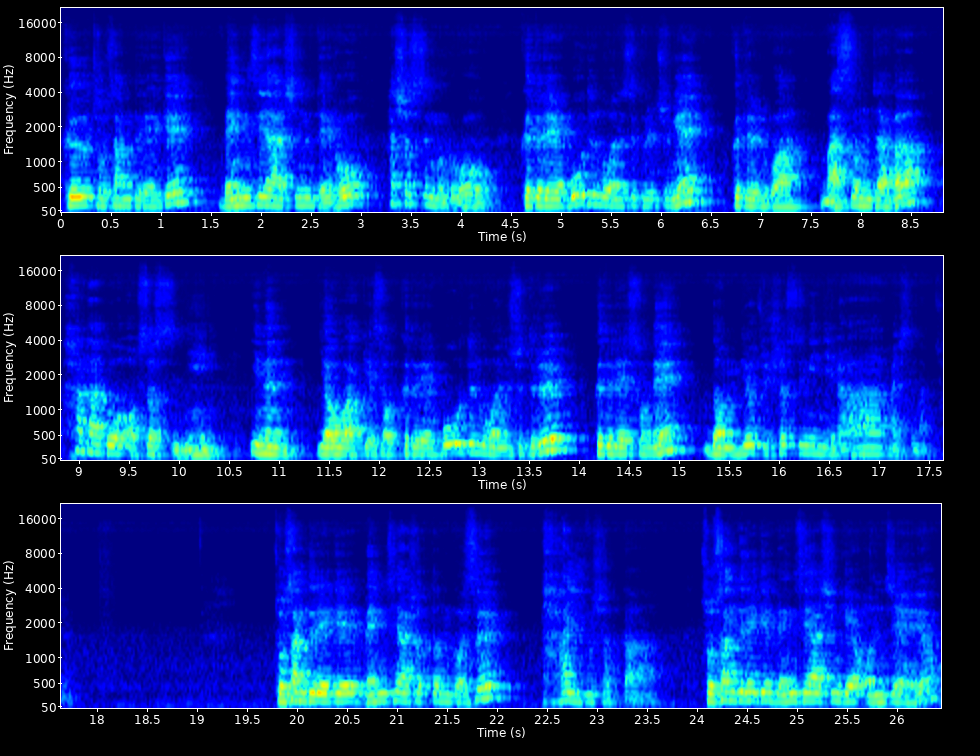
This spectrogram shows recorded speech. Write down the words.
그 조상들에게 맹세하신 대로 하셨으므로 그들의 모든 원수들 중에 그들과 맞선 자가 하나도 없었으니 이는 여호와께서 그들의 모든 원수들을 그들의 손에 넘겨 주셨음이니라 말씀하죠. 조상들에게 맹세하셨던 것을 다 이루셨다. 조상들에게 맹세하신 게 언제예요?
